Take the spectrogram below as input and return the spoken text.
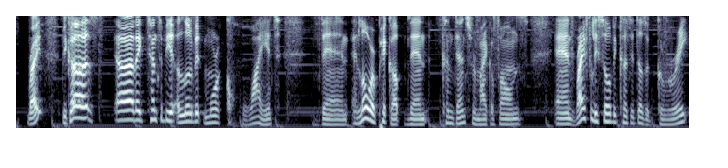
right? Because uh, they tend to be a little bit more quiet than and lower pickup than condenser microphones, and rightfully so because it does a great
